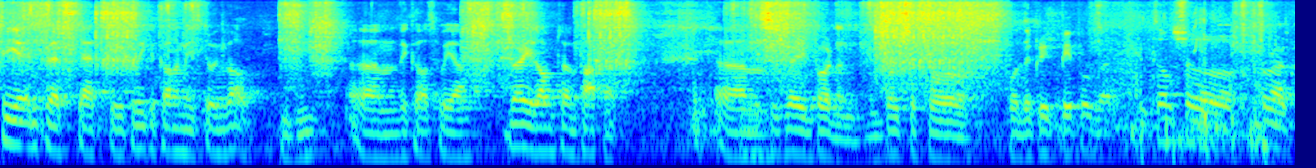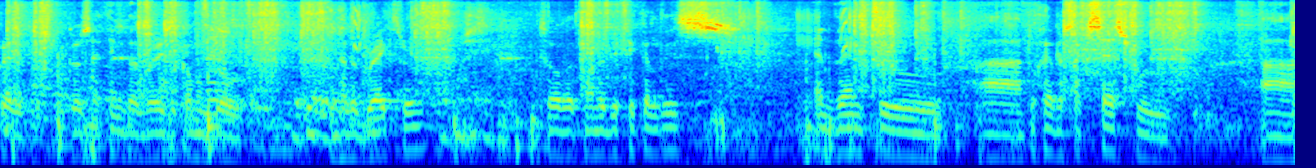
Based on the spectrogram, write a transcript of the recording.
clear interest that the Greek economy is doing well, um, because we are very long-term partners. This is very important, also for, for the Greek people, but it's also for our creditors, because I think that there is a common goal to have a breakthrough, to overcome the difficulties, and then to, uh, to have a successful uh,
